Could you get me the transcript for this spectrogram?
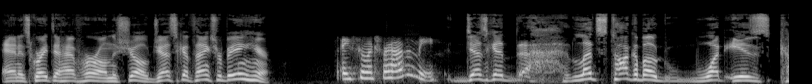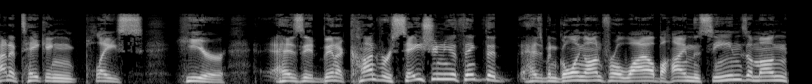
And it's great to have her on the show. Jessica, thanks for being here. Thanks so much for having me. Jessica, let's talk about what is kind of taking place here. Has it been a conversation you think that has been going on for a while behind the scenes among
